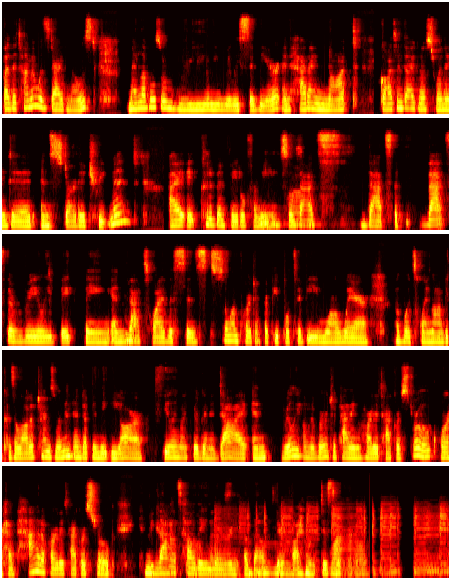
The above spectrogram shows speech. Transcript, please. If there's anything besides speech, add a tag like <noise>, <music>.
By the time I was diagnosed, my levels were really, really severe. And had I not gotten diagnosed when I did and started treatment, I it could have been fatal for me. So wow. that's that's the that's the really big thing and mm-hmm. that's why this is so important for people to be more aware of what's going on because a lot of times women end up in the ER feeling like they're going to die and really on the verge of having a heart attack or stroke or have had a heart attack or stroke that's how they learn about mm-hmm. their thyroid disorder. Wow.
